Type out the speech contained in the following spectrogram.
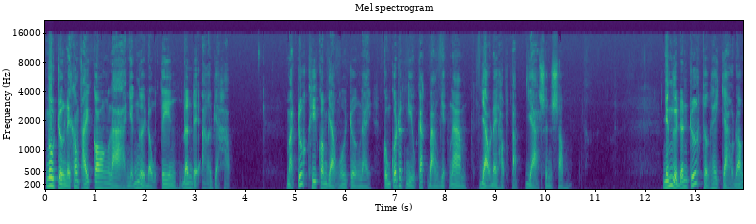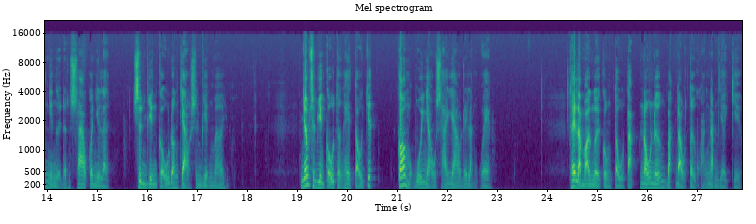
Ngôi trường này không phải con là những người đầu tiên đến để ở và học mà trước khi con vào ngôi trường này, cũng có rất nhiều các bạn Việt Nam vào đây học tập và sinh sống. Những người đến trước thường hay chào đón những người đến sau, coi như là sinh viên cũ đón chào sinh viên mới. Nhóm sinh viên cũ thường hay tổ chức có một buổi nhậu xã giao để làm quen. Thế là mọi người cùng tụ tập nấu nướng bắt đầu từ khoảng 5 giờ chiều.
